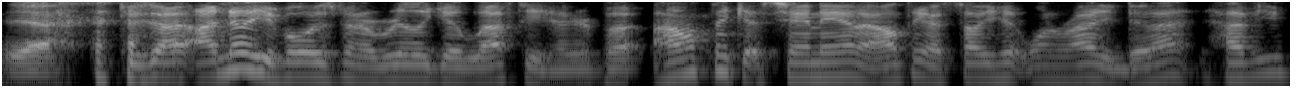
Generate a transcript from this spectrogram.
Yeah. Because I, I know you've always been a really good lefty hitter, but I don't think at Santa Ana, I don't think I saw you hit one righty. Did I? Have you?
